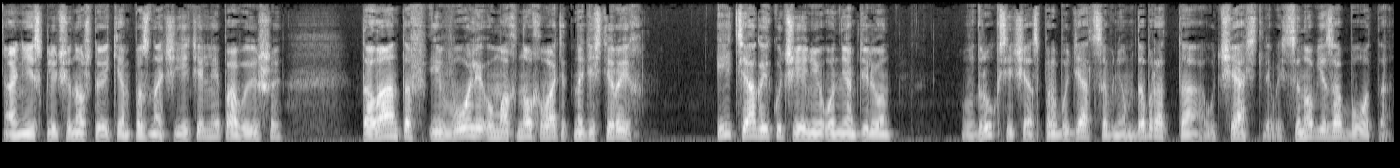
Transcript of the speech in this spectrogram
а не исключено, что и кем позначительнее, повыше. Талантов и воли у Махно хватит на десятерых, и тягой к учению он не обделен. Вдруг сейчас пробудятся в нем доброта, участливость, сыновья забота.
